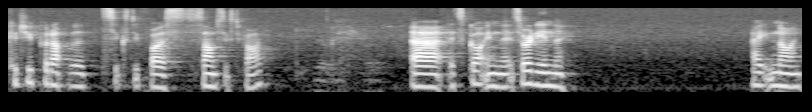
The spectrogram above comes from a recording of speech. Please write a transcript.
could you put up the 65, Psalm 65? Uh, it's got in there, it's already in there. 8 and 9.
